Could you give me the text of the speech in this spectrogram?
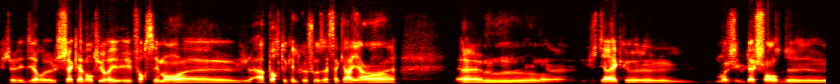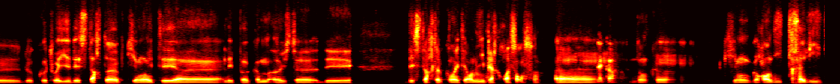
j'allais dire, chaque aventure est, forcément apporte quelque chose à sa carrière. Hein. je dirais que moi, j'ai eu la chance de, côtoyer des startups qui ont été euh, à l'époque, comme Hoist, euh, des, des startups qui ont été en hyper croissance. Euh, D'accord. Donc, qui ont grandi très vite,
